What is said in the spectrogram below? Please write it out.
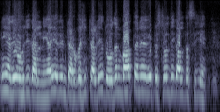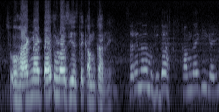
ਨਹੀਂ ਅਜੇ ਉਹੋ ਜੀ ਗੱਲ ਨਹੀਂ ਆਈ ਇਹਦੀ ਇੰਟਰੋਗੇਸ਼ਨ ਚੱਲ ਰਹੀ ਹੈ। ਦੋ ਦਿਨ ਬਾਅਦ ਤਾਂ ਇਹਨੇ ਅਜੇ ਪਿਸਟਲ ਦੀ ਗੱਲ ਦੱਸੀ ਹੈ। ਜੀ। ਸੋ ਹਾਰਡ ਨਟ ਹੈ ਥੋੜਾ ਅਸੀਂ ਇਸ ਤੇ ਕੰਮ ਕਰ ਰਹੇ ਹਾਂ। ਸਰ ਇਹਨਾਂ ਦਾ ਮੌਜੂਦਾ ਕੰਮ ਕਾਜ ਕੀ ਹੈ ਜੀ?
